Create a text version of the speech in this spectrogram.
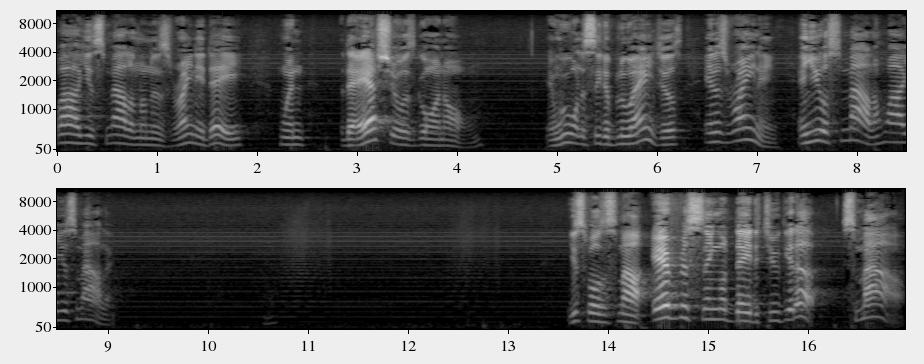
Why are you smiling on this rainy day when the air show is going on and we want to see the blue angels and it's raining and you're smiling? Why are you smiling? You're supposed to smile every single day that you get up. Smile.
